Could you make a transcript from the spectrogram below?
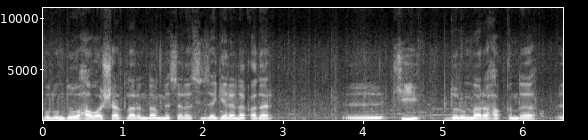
bulunduğu hava şartlarından mesela size gelene kadar ki durumları hakkında e,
